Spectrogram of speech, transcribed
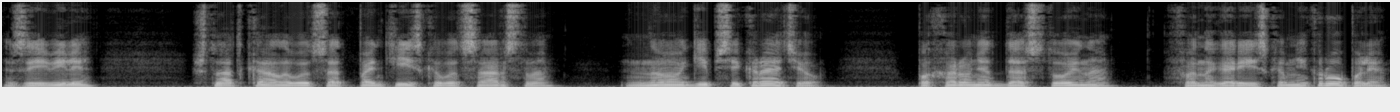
заявили, что откалываются от Понтийского царства, но гипсикратию похоронят достойно в Фанагорийском некрополе.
